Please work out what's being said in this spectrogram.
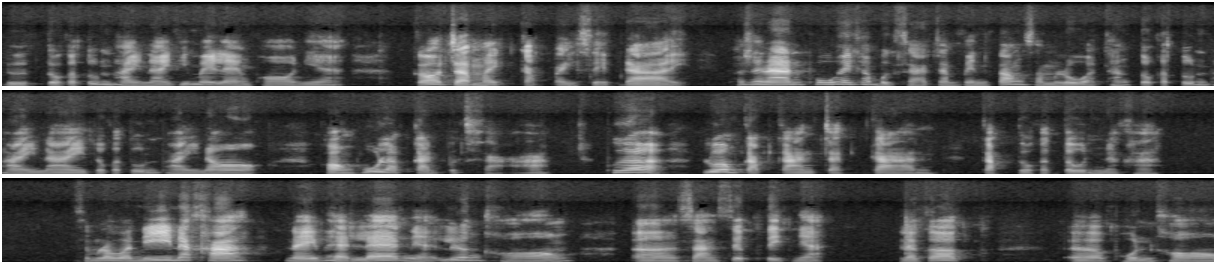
หรือตัวกระตุ้นภายในที่ไม่แรงพอเนี่ยก็จะไม่กลับไปเสพได้ เพราะฉะนั้นผู้ให้คำปรึกษาจำเป็นต้องสำรวจทั้งตัวกระตุ้นภายในตัวกระตุ้นภายนอกของผู้รับการปรึกษา เพื่อร่วมกับการจัดการกับตัวกระตุ้นนะคะสำหรับวันนี้นะคะ ในแผนแรกเนี่ยเรื่องของออสารเสพติดเนี่ยแล้วก็ผลของ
